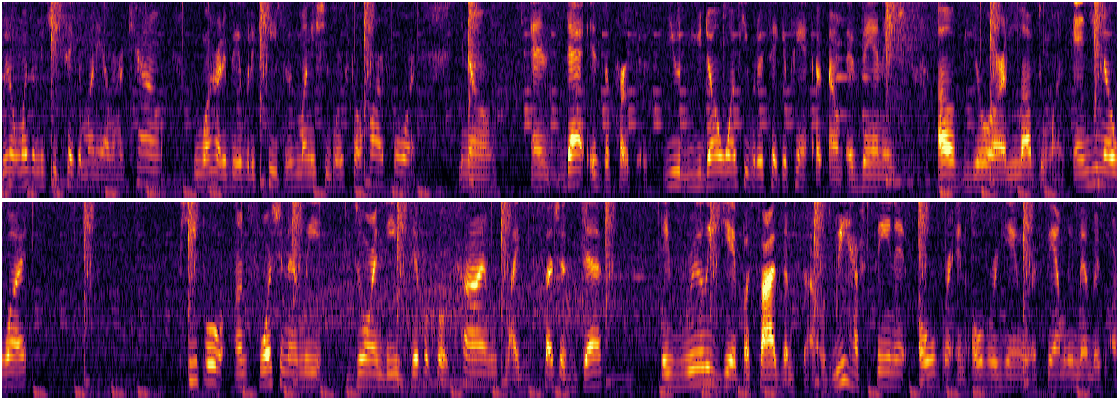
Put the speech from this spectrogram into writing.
we don't want them to keep taking money out of her account we want her to be able to keep the money she worked so hard for, you know, and that is the purpose. You you don't want people to take a, um, advantage of your loved one. And you know what? People, unfortunately, during these difficult times, like such as death, they really get besides themselves. We have seen it over and over again where family members are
